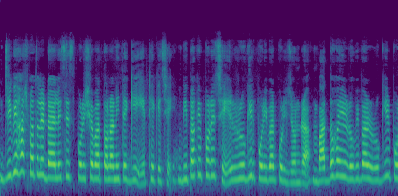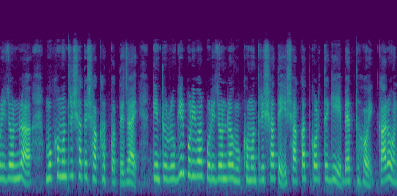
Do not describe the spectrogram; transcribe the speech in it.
জিবি হাসপাতালের ডায়ালিসিস পরিষেবা তলানিতে গিয়ে ঠেকেছে। বিপাকে পড়েছে রোগীর পরিবার পরিজনরা। বাধ্য হয়ে রবিবার রোগীর পরিজনরা মুখ্যমন্ত্রীর সাথে সাক্ষাৎ করতে যায়। কিন্তু রোগীর পরিবার পরিজনরা মুখ্যমন্ত্রীর সাথে সাক্ষাৎ করতে গিয়ে ব্যর্থ হয়। কারণ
